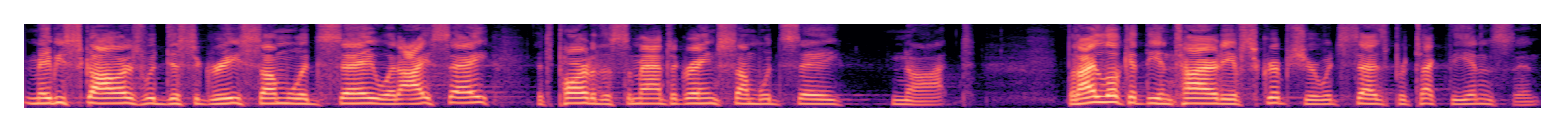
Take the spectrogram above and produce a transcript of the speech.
maybe scholars would disagree. Some would say what I say, it's part of the semantic range. Some would say not. But I look at the entirety of Scripture, which says protect the innocent.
